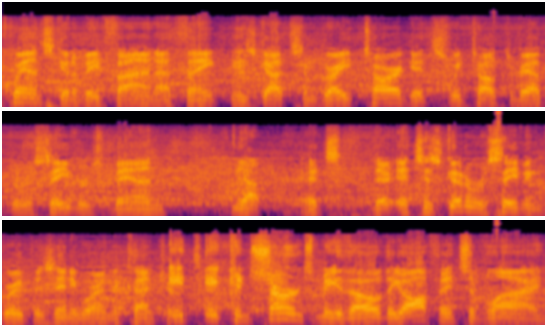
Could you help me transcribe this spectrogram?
Quinn's going to be fine. I think he's got some great targets. We talked about the receivers, Ben. Yep. It's it's as good a receiving group as anywhere in the country. It, it concerns me, though, the offensive line.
